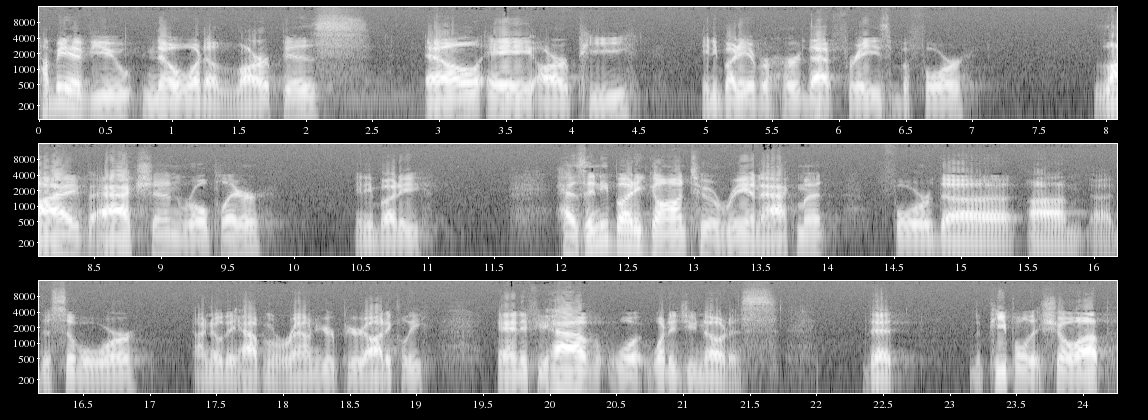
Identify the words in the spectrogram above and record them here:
How many of you know what a LARP is? L A R P. Anybody ever heard that phrase before? Live action role player? Anybody? Has anybody gone to a reenactment for the um, uh, the Civil War? I know they have them around here periodically. And if you have, what, what did you notice? That the people that show up,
